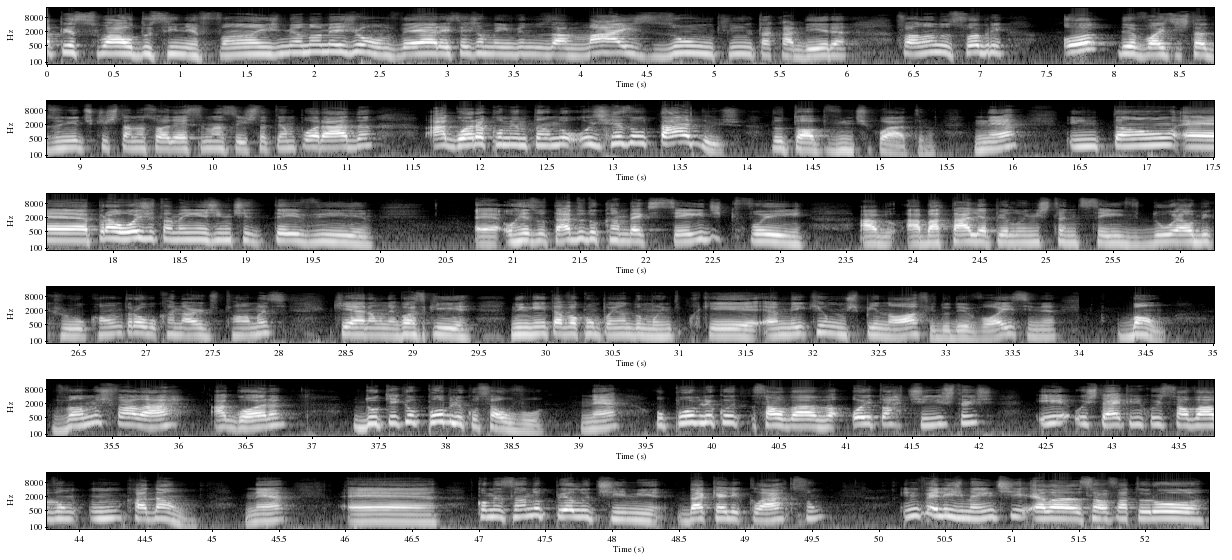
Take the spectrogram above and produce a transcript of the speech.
Fala pessoal do Cinefãs, meu nome é João Vera e sejam bem-vindos a mais um Quinta Cadeira falando sobre o The Voice Estados Unidos que está na sua 16 temporada, agora comentando os resultados do Top 24, né? Então, é, para hoje também a gente teve é, o resultado do Comeback Stage, que foi a, a batalha pelo Instant Save do LB Crew contra o Canard Thomas, que era um negócio que ninguém estava acompanhando muito, porque é meio que um spin-off do The Voice, né? Bom, vamos falar agora do que, que o público salvou, né? O público salvava oito artistas e os técnicos salvavam um cada um, né? É... Começando pelo time da Kelly Clarkson, infelizmente ela só faturou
